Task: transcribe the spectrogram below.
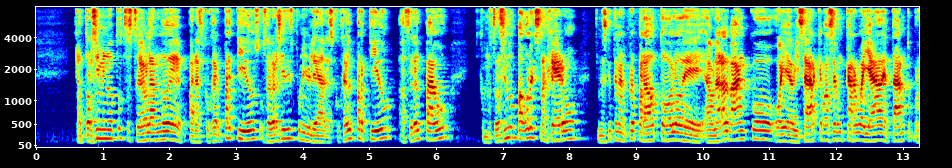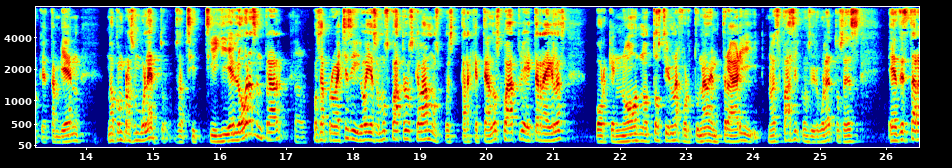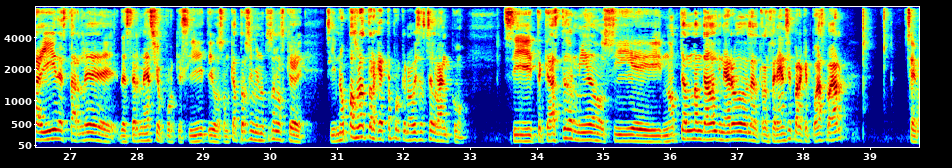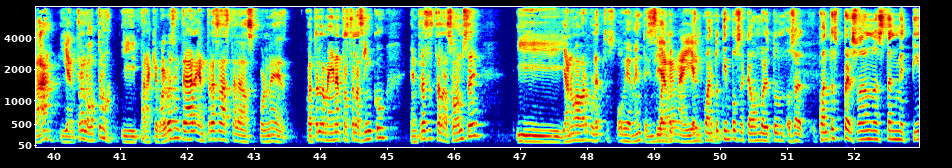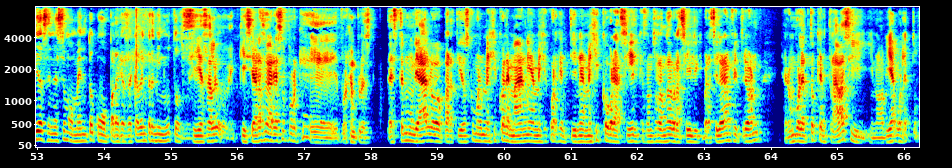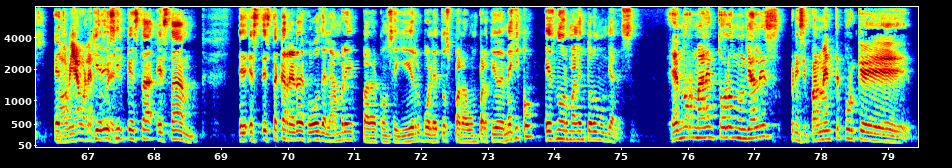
14 minutos te estoy hablando de para escoger partidos, o sea, ver si hay disponibilidad, escoger el partido, hacer el pago. Y como estás haciendo un pago al extranjero, tienes que tener preparado todo lo de hablar al banco, oye, avisar que va a ser un cargo allá de tanto, porque también no compras un boleto. O sea, si, si logras entrar, Claro. pues aproveches y, oye, somos cuatro los que vamos, pues tarjetea los cuatro y ahí te arreglas, porque no, no todos tienen la fortuna de entrar y no es fácil conseguir boletos. Es, es de estar ahí, de estarle, de ser necio, porque sí, digo, son 14 minutos en los que si no pasó la tarjeta porque no avisaste al banco, si te quedaste dormido, si eh, no te han mandado el dinero la transferencia para que puedas pagar, se va y entra el otro. Y para que vuelvas a entrar, entras hasta las, ponle 4 de la mañana, entras hasta las 5, entras hasta las 11 y ya no va a haber boletos. Obviamente. ¿En, Cierran cuánto, ahí ¿en el- cuánto tiempo se acaba un boleto? O sea, ¿cuántas personas no están metidas en ese momento como para que se acabe en tres minutos? Sí, es algo. Quisiera saber eso porque, eh, por ejemplo, es- este mundial o partidos como el México-Alemania, México-Argentina, México-Brasil, que estamos hablando de Brasil, y Brasil era anfitrión, era un boleto que entrabas y, y no había boletos. Et- No había boletos. Quiere de- decir que esta, esta, es- esta carrera de Juegos del Hambre para conseguir boletos para un partido de México es normal en todos los mundiales. Es normal en todos los mundiales, principalmente porque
